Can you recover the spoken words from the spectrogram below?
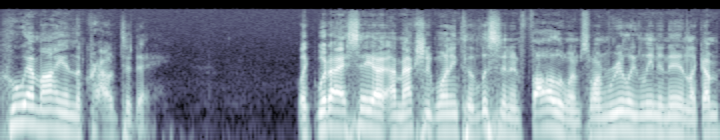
who am I in the crowd today? Like, would I say I, am actually wanting to listen and follow him? So I'm really leaning in. Like, I'm,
